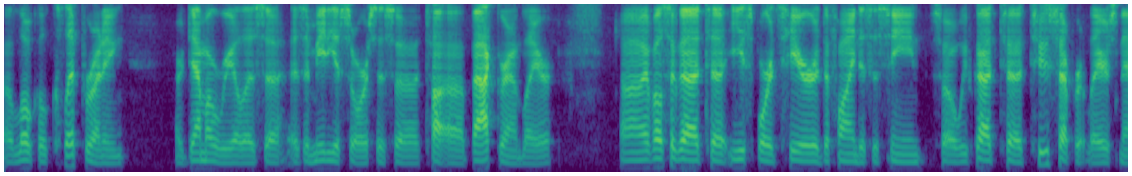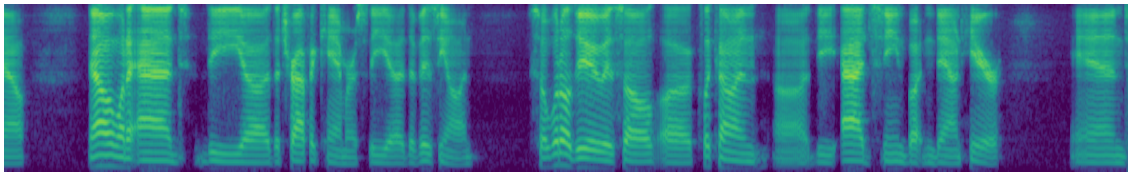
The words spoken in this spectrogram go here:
a local clip running, or demo reel as a, as a media source, as a, a background layer. Uh, I've also got uh, esports here defined as a scene. So we've got uh, two separate layers now. Now I want to add the uh, the traffic cameras, the uh, the Vision. So what I'll do is I'll uh, click on the Add Scene button down here, and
